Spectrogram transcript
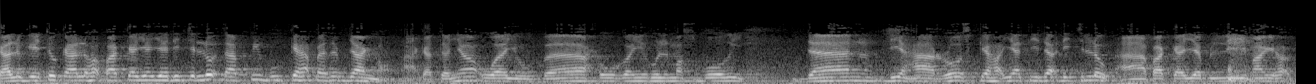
kalau gitu kalau hak pakai yang jadi celup tapi bukan apa pasal berjangak. Ha, katanya wa yubahu ghairul masburi dan diharuskan hak yang tidak dicelup. Ha, pakai yang beli mari hak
